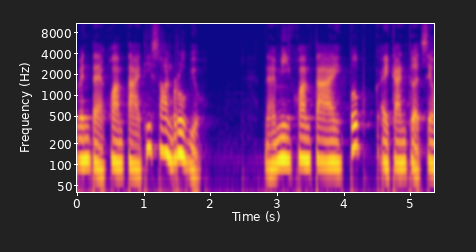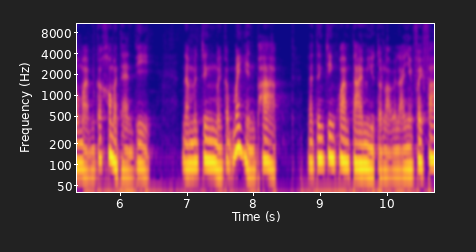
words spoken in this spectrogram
เป็นแต่ความตายที่ซ่อนรูปอยู่นะมีความตายปุ๊บไอการเกิดเซลล์ใหม่มันก็เข้ามาแทนที่นะมันจึงเหมือนกับไม่เห็นภาพนะจริง ๆ ความตายมีอยู่ตลอดเวลาอย่างไฟฟ้า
